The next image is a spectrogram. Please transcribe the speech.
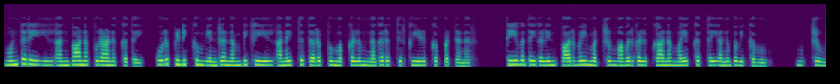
மொண்டரேயில் அன்பான புராணக்கதை ஒரு பிடிக்கும் என்ற நம்பிக்கையில் அனைத்து தரப்பு மக்களும் நகரத்திற்கு இழுக்கப்பட்டனர். தேவதைகளின் பார்வை மற்றும் அவர்களுக்கான மயக்கத்தை அனுபவிக்கவும். மற்றும்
